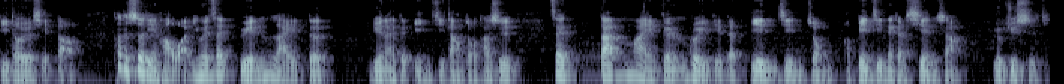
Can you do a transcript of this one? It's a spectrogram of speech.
里头有写到，它的设定好玩，因为在原来的原来的影集当中，它是。在丹麦跟瑞典的边境中啊，边境那条线上有具尸体，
